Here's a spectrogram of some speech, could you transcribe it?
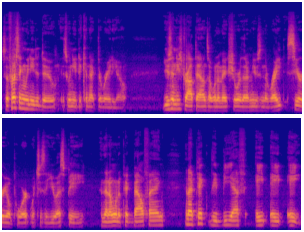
So the first thing we need to do is we need to connect the radio. Using these drop downs I want to make sure that I'm using the right serial port which is a USB and then I want to pick Baofeng and I pick the BF888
